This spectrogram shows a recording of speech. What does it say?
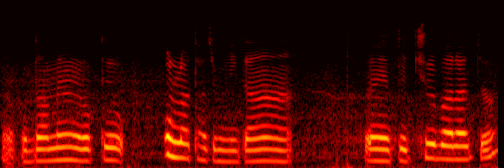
자, 그 다음에 이렇게 올라타 줍니다. 그럼 이렇게 출발하죠?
